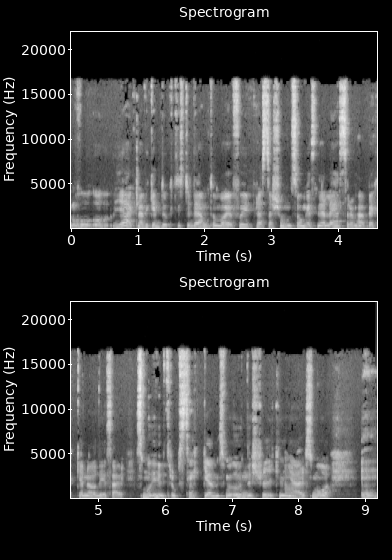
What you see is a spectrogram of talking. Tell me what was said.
och, och, jäklar vilken duktig student hon var. Jag får ju prestationsångest när jag läser de här böckerna och det är så här små utropstecken, små understrykningar, små eh,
